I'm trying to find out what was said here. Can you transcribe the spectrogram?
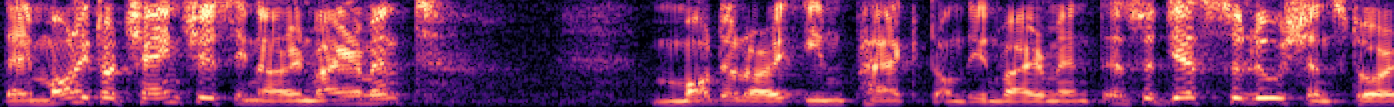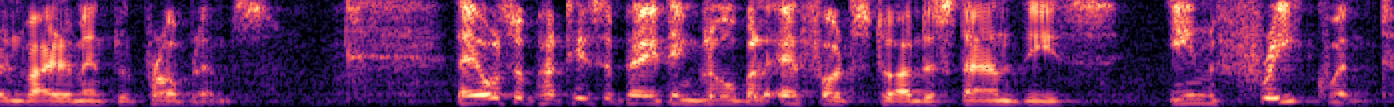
They monitor changes in our environment, model our impact on the environment, and suggest solutions to our environmental problems. They also participate in global efforts to understand these infrequent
